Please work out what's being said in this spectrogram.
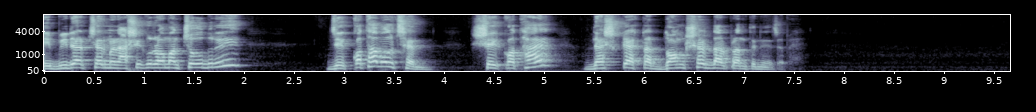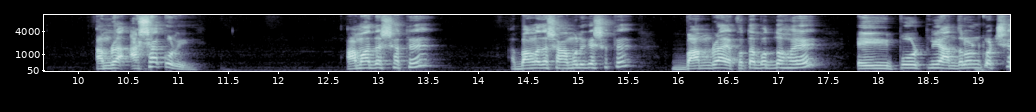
এই বিডার চেয়ারম্যান আশিকুর রহমান চৌধুরী যে কথা বলছেন, সেই কথায় দেশকে একটা ধ্বংসের দ্বার প্রান্তে নিয়ে যাবে। আমরা আশা করি আমাদের সাথে, বাংলাদেশ আওয়ামী লীগের সাথে বামরা একতাবদ্ধ হয়ে এই পোর্ট নিয়ে আন্দোলন করছে।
